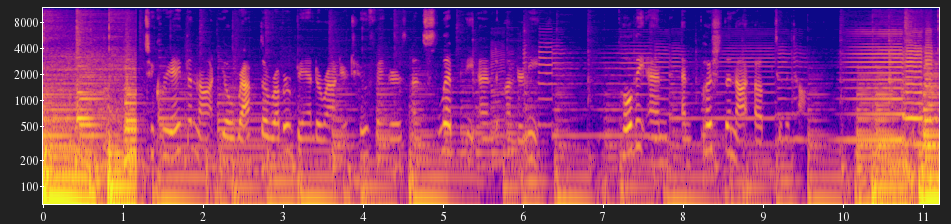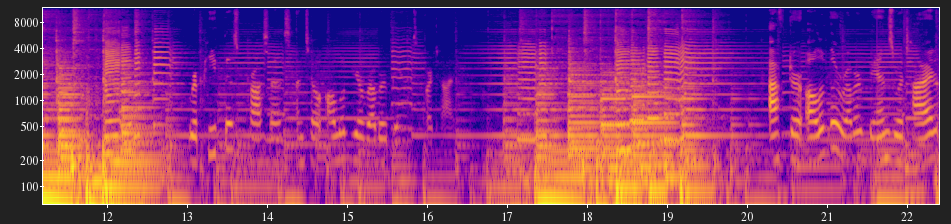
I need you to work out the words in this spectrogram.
band. To create the knot, you'll wrap the rubber band around your two fingers and slip the end underneath. Pull the end and push the knot up to the top. Repeat this process until all of your rubber bands are tied. After all of the rubber bands were tied,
